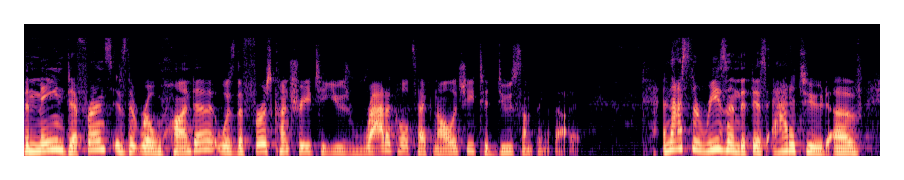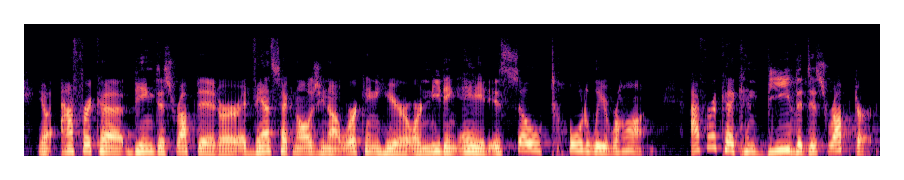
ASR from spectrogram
The main difference is that Rwanda was the first country to use radical technology to do something about it. And that's the reason that this attitude of you know, Africa being disrupted or advanced technology not working here or needing aid is so totally wrong. Africa can be the disruptor.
